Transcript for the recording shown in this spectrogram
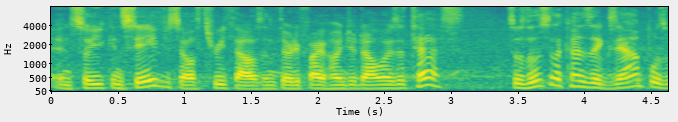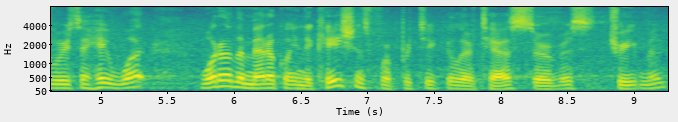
And so you can save yourself $3,000, $3,500 a test. So those are the kinds of examples where you say, hey, what, what are the medical indications for particular test, service, treatment,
